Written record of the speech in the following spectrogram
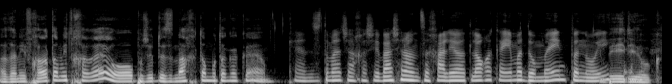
אז אני אבחר את המתחרה או פשוט אזנח את המותג הקיים. כן, זאת אומרת שהחשיבה שלנו צריכה להיות לא רק האם הדומיין פנוי, בדיוק.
